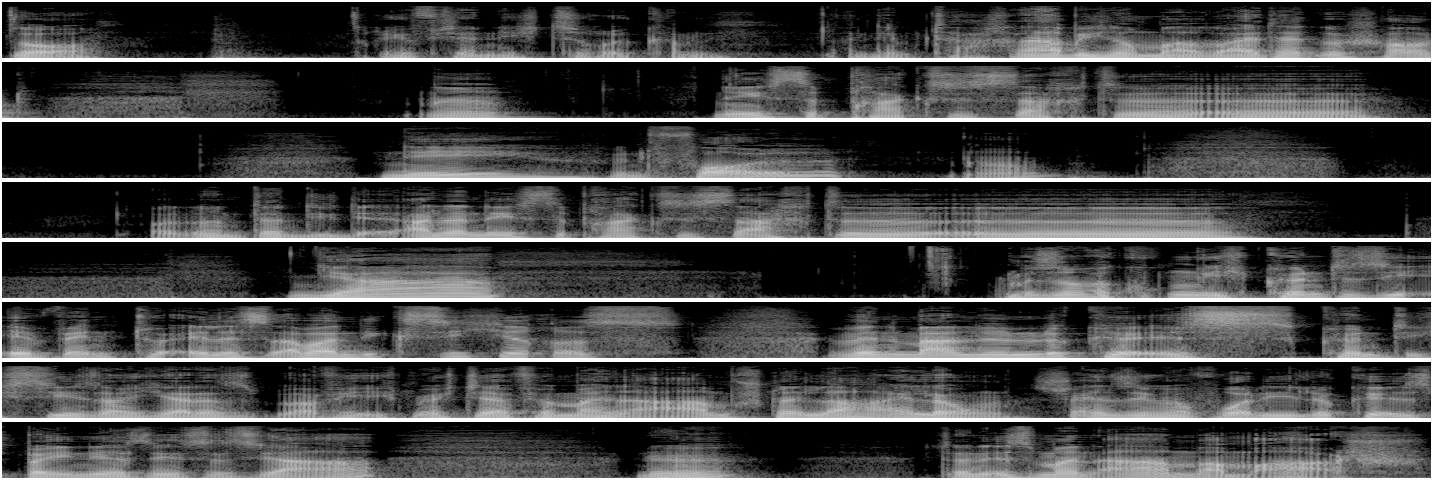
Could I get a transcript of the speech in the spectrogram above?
so, rief der nicht zurück an, an dem Tag. Dann habe ich nochmal weitergeschaut. Ne? Nächste Praxis sagte, äh, nee, bin voll. Ne? Und, und, dann die allernächste Praxis sagte, äh, ja, müssen wir mal gucken, ich könnte sie eventuell, ist aber nichts sicheres, wenn mal eine Lücke ist, könnte ich sie, sag ich, ja, das, ich möchte ja für meinen Arm schnelle Heilung. Stellen Sie sich mal vor, die Lücke ist bei Ihnen erst nächstes Jahr, ne? Dann ist mein Arm am Arsch.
